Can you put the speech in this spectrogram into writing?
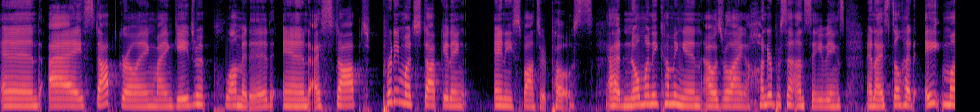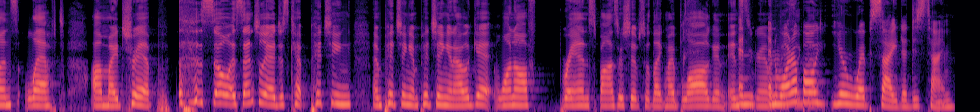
and I stopped growing. My engagement plummeted and I stopped pretty much stopped getting any sponsored posts. I had no money coming in. I was relying 100% on savings, and I still had eight months left on my trip. so essentially, I just kept pitching and pitching and pitching, and I would get one off brand sponsorships with like my blog and And, Instagram. and what things like about your website at this time?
